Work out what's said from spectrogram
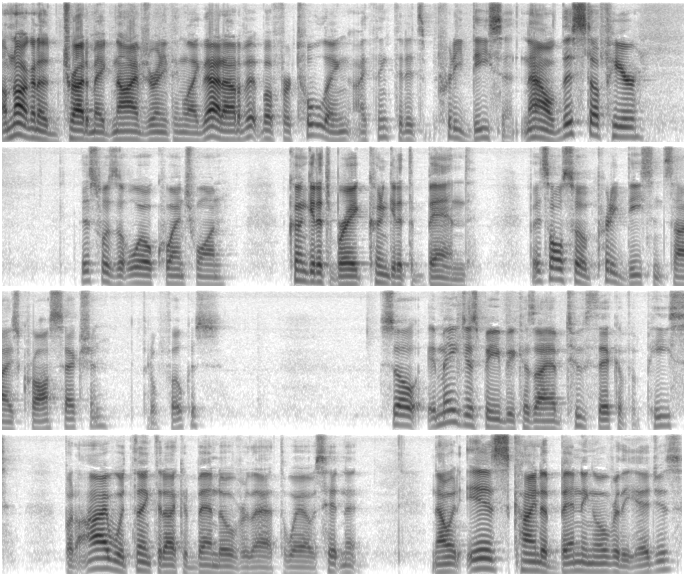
I'm not going to try to make knives or anything like that out of it, but for tooling, I think that it's pretty decent. Now, this stuff here, this was the oil quench one. Couldn't get it to break, couldn't get it to bend, but it's also a pretty decent sized cross section, if it'll focus. So it may just be because I have too thick of a piece, but I would think that I could bend over that the way I was hitting it. Now it is kind of bending over the edges,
